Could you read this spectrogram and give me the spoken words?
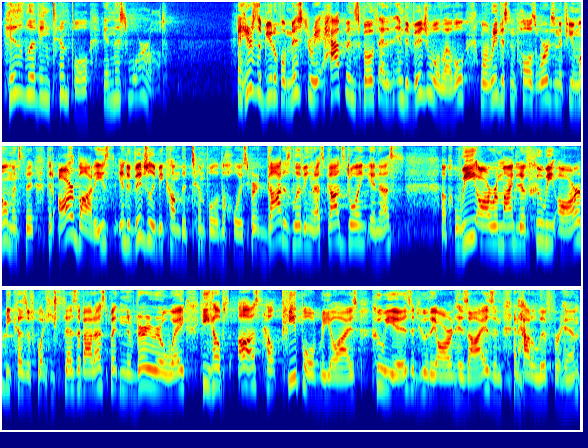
his living temple in this world. And here's the beautiful mystery it happens both at an individual level. We'll read this in Paul's words in a few moments that, that our bodies individually become the temple of the Holy Spirit. God is living in us, God's dwelling in us. We are reminded of who we are because of what he says about us, but in a very real way, he helps us help people realize who he is and who they are in his eyes and, and how to live for him.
